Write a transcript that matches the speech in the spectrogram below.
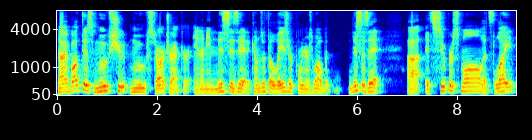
Now I bought this Move Shoot Move Star Tracker and I mean this is it. It comes with a laser pointer as well, but this is it. Uh, it's super small, it's light.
